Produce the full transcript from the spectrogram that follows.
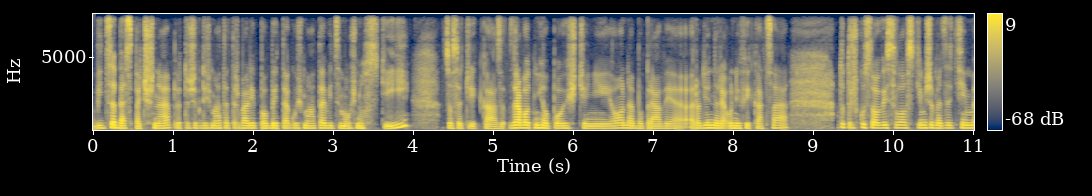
více bezpečné, protože když máte trvalý pobyt, tak už máte víc možností, co se týká zdravotního pojištění, jo, nebo právě rodinné reunifikace. To trošku souviselo s tím, že mezi tím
